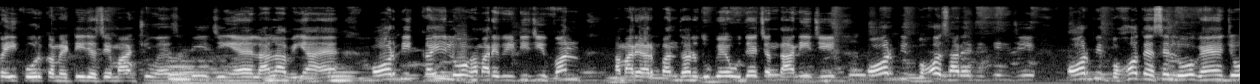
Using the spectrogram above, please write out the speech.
कई कोर कमेटी जैसे मांचू हैं, सतीश जी हैं, लाला भैया हैं, और भी कई लोग हमारे वीडी जी वन, हमारे अर्पण धर दुबे, उदय चंदानी जी, और भी बहुत सारे नितिन जी, और भी बहुत ऐसे लोग हैं जो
